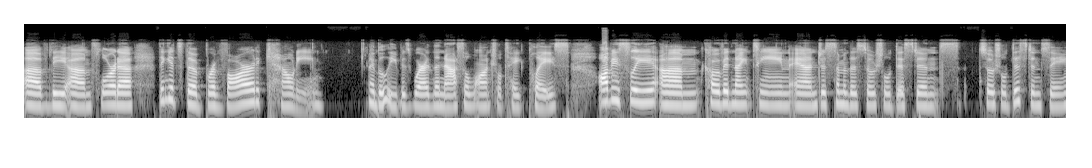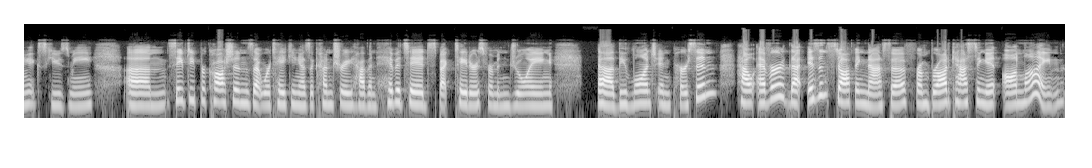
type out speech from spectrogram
of the um, Florida. I think it's the Brevard County. I believe is where the NASA launch will take place. Obviously, um, COVID 19 and just some of the social distance social distancing, excuse me, um, safety precautions that we're taking as a country have inhibited spectators from enjoying uh, the launch in person. However, that isn't stopping NASA from broadcasting it online.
